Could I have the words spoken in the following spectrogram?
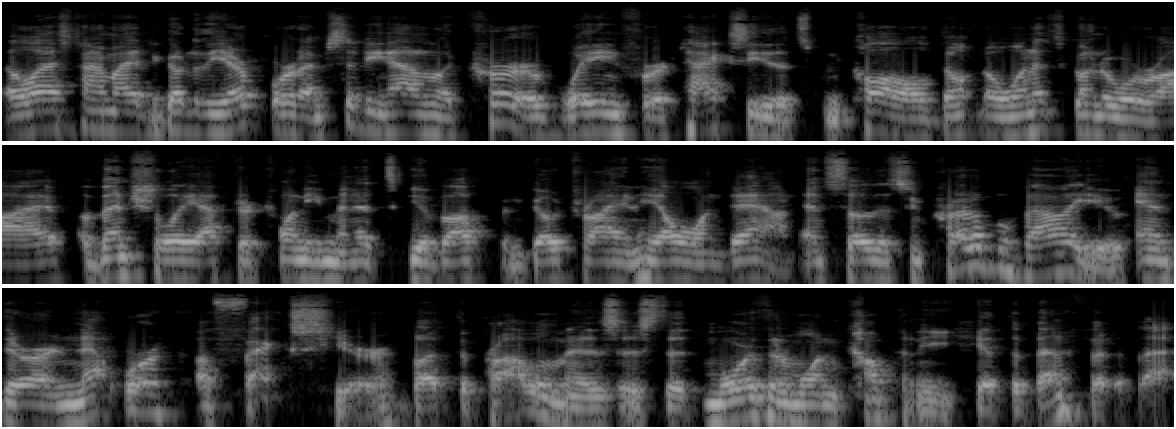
the last time I had to go to the airport, I'm sitting out on the curb waiting for a taxi that's been called, don't know when it's going to arrive. Eventually, after 20 minutes, give up and go try and hail one down. And so this incredible value, and there are network effects here. But the problem is, is that more than one company get the benefit of that.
